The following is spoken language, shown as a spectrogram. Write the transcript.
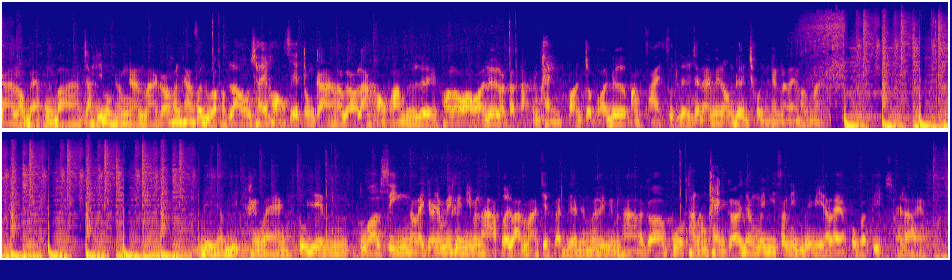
การออกแบบของบาร์จากที่ผมทำงานมาก็ค่อนข้างสะดวกครับ เราใช้ของเซตตรงกลางแล้วก็ล้างของขวามือเลย พอเราออกออเดอร์เราก็ตักน้ำแข็งตอนจบออเดอร์ฝั่งซ้ายสุดเลย จะได้ไม่ต้องเดินชนกันอะไรมากมายดีครับดีแข็งแรง ตู้เย็นตัวซิงค์อะไรก็ยังไม่เคยมีปัญหาเปิดร้านมา 7-8 เดือนยังไม่เคยมีปัญหา แล้วก็พวกถังน้ำแข็งก็ยังไม่มีสนิมไม่มีอะไรปกติใช้ได้ครับ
